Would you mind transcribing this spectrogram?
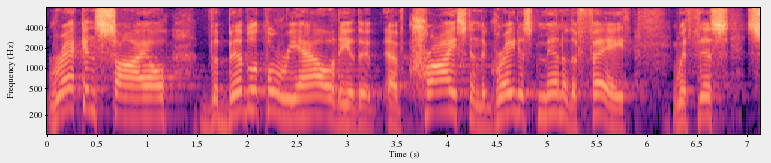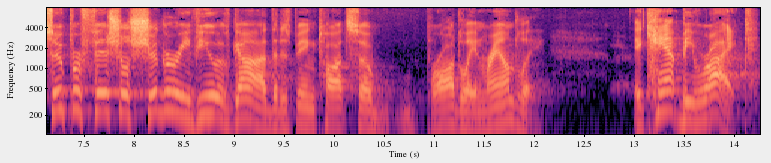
reconcile the biblical reality of, the, of Christ and the greatest men of the faith with this superficial, sugary view of God that is being taught so broadly and roundly. It can't be right.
